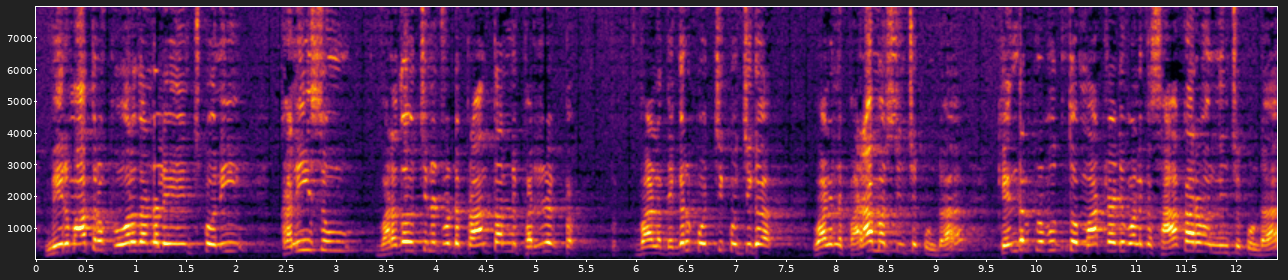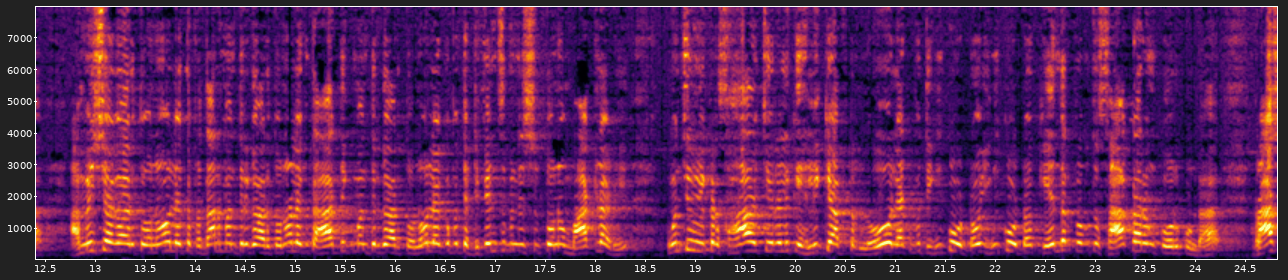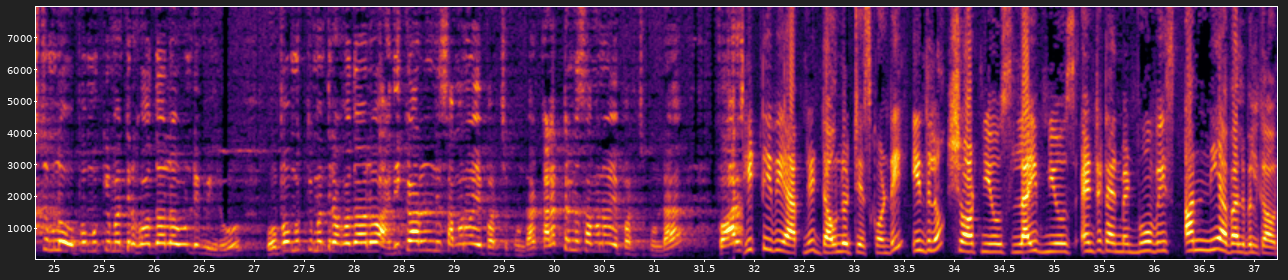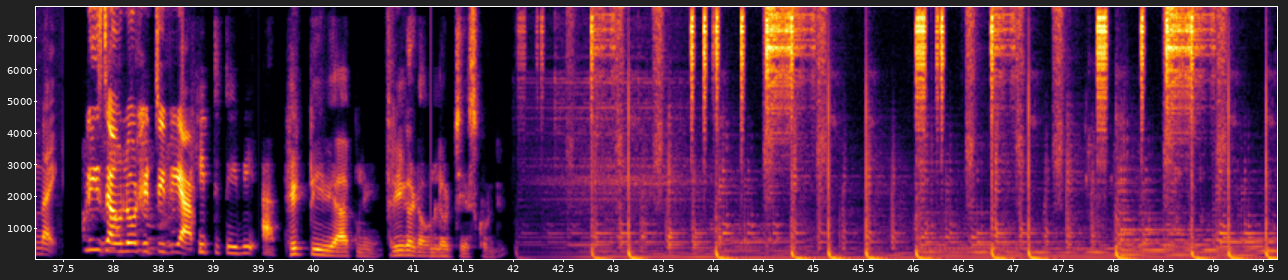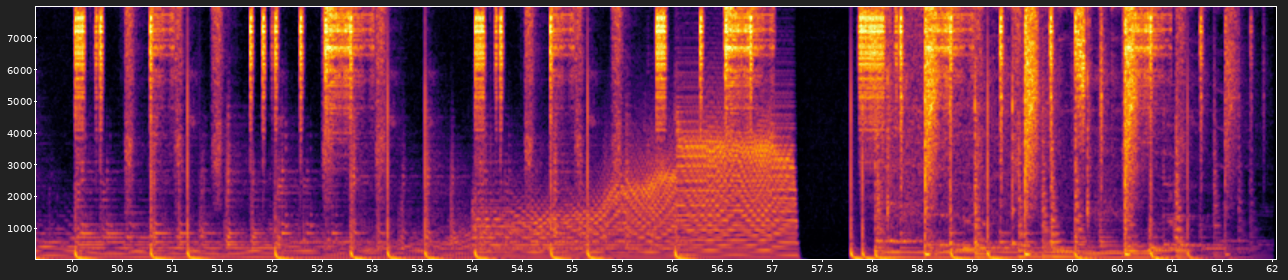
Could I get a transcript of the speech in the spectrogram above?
మీరు మాత్రం పూలదండలు వేయించుకొని కనీసం వరద వచ్చినటువంటి ప్రాంతాలని పరి వాళ్ళ దగ్గరకు వచ్చి కొద్దిగా వాళ్ళని పరామర్శించకుండా కేంద్ర ప్రభుత్వంతో మాట్లాడి వాళ్ళకి సహకారం అందించకుండా అమిత్ షా గారితోనో లేకపోతే ప్రధానమంత్రి గారితోనో లేకపోతే ఆర్థిక మంత్రి గారితోనో లేకపోతే డిఫెన్స్ మినిస్టర్తోనో మాట్లాడి కొంచెం ఇక్కడ సహాయ చర్యలకి హెలికాప్టర్లో లేకపోతే ఇంకోటో ఇంకోటో కేంద్ర ప్రభుత్వ సహకారం కోరకుండా రాష్ట్రంలో ఉప ముఖ్యమంత్రి హోదాలో ఉండి మీరు ఉప ముఖ్యమంత్రి హోదాలో అధికారుల్ని సమన్వయపరచకుండా కలెక్టర్ని సమన్వయపరచకుండా హిట్ టీవీ యాప్ని డౌన్లోడ్ చేసుకోండి. ఇందులో short news live news entertainment movies అన్ని అవైలబుల్గా ఉన్నాయి. please download Hit TV app. Hit TV app. Hit TV యాప్ని ఫ్రీగా డౌన్లోడ్ చేసుకోండి. Bye.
